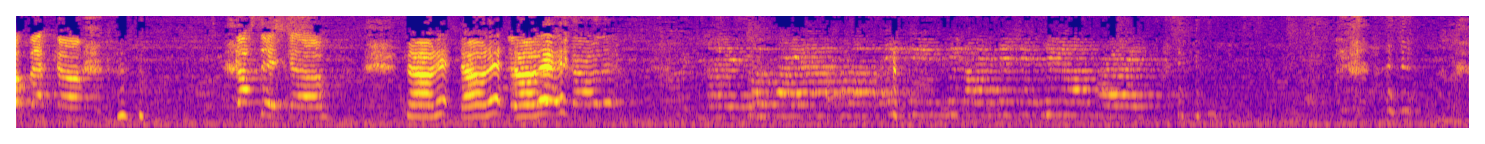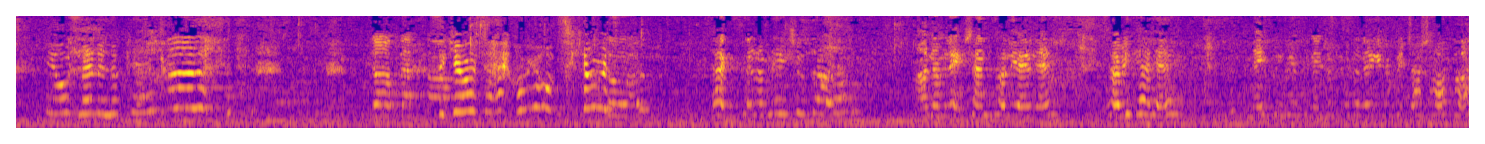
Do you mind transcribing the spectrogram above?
on, Becca. That's it, girl. Down it, down it, down it. Down it. The old men are looking. Go Becca. Security, hurry up, security. Go on. Thanks for the nominations, Ella. I'll nominate Chantal Leonin, Toby Kelly, Nathan Griffin, and just because I know you're a bit Josh Harper,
